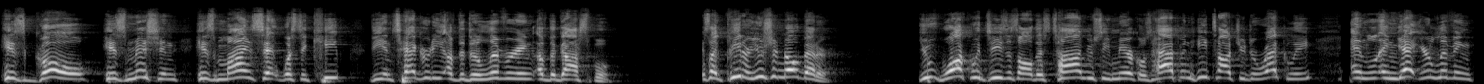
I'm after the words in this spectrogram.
his goal, his mission, his mindset was to keep the integrity of the delivering of the gospel. It's like, Peter, you should know better. You've walked with Jesus all this time, you see miracles happen, he taught you directly, and, and yet you're living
